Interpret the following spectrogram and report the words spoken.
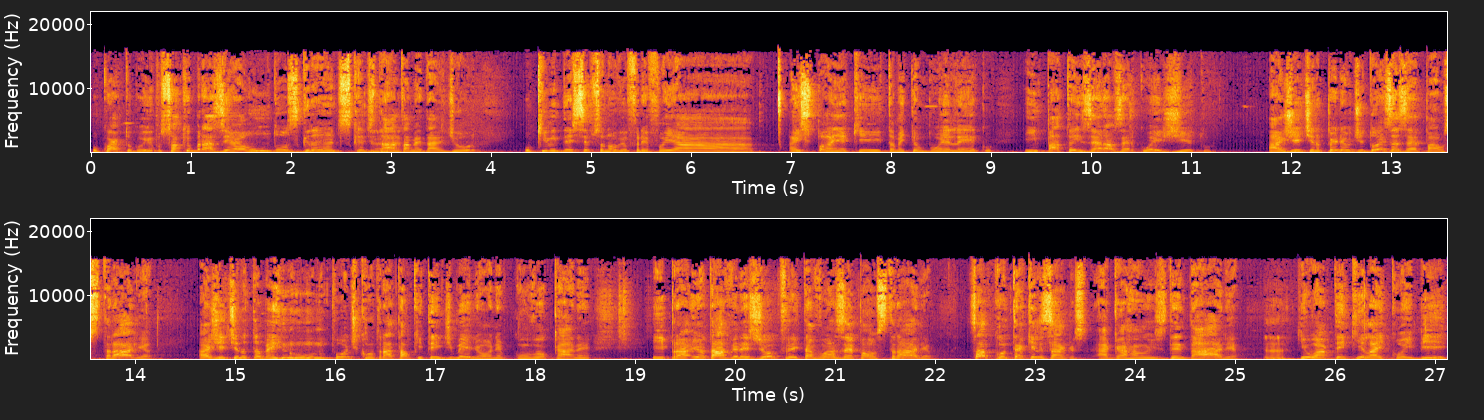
o quarto gol. Só que o Brasil é um dos grandes candidatos é. à medalha de ouro. O que me decepcionou, viu, Frei, foi a, a Espanha, que também tem um bom elenco, e empatou em 0 a 0 com o Egito. A Argentina perdeu de 2 a 0 para a Austrália a Argentina também não, não pôde contratar o que tem de melhor, né? Convocar, né? E pra, eu tava vendo esse jogo, falei, tava 1x0 pra Austrália. Sabe quando tem aqueles agarrões dentro da área? Ah. Que o árbitro tem que ir lá e coibir?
